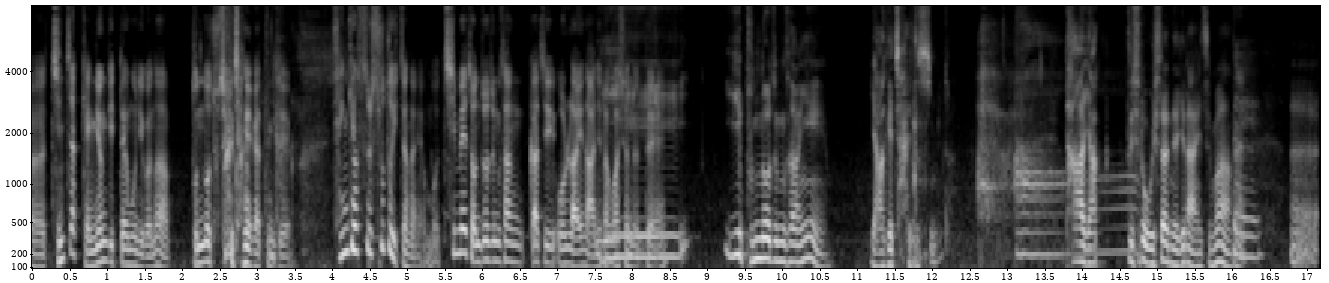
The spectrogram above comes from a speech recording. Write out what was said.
어, 진짜 갱년기 때문이거나 분노 조절 장애 같은 게 생겼을 수도 있잖아요. 뭐 치매 전조 증상까지 올 나이는 아니라고 하셨는데 이, 이 분노 증상이 약에 잘 듣습니다. 아. 다약 드시러 오시라는 얘기는 아니지만 네. 에,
